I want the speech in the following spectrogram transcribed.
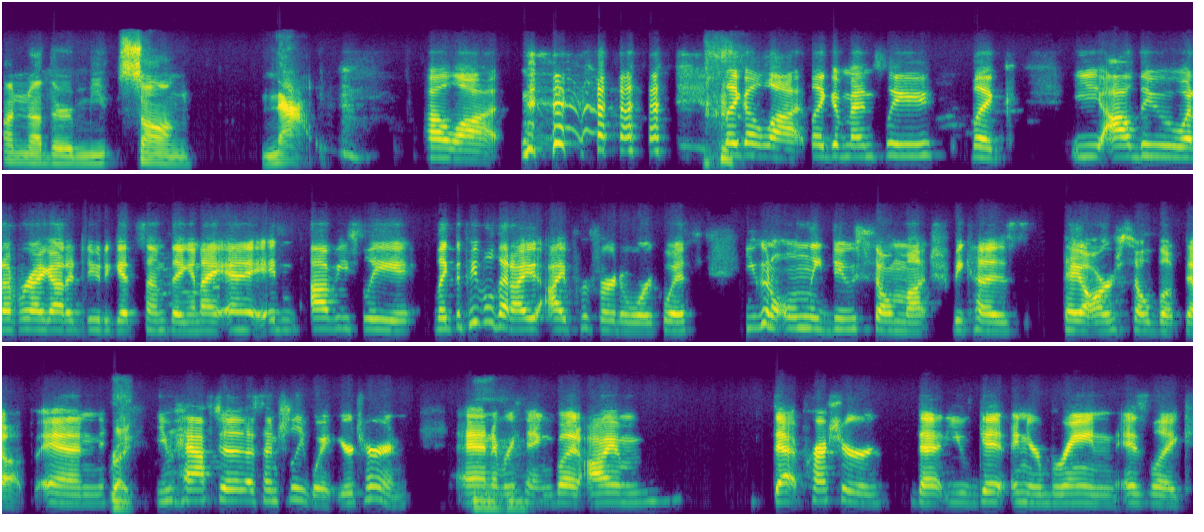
another mu- song now? a lot, like a lot, like immensely, like. I'll do whatever I got to do to get something, and I and, and obviously, like the people that I I prefer to work with, you can only do so much because they are so booked up, and Right. you have to essentially wait your turn and Mhm. everything. But I'm that pressure that you get in your brain is like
